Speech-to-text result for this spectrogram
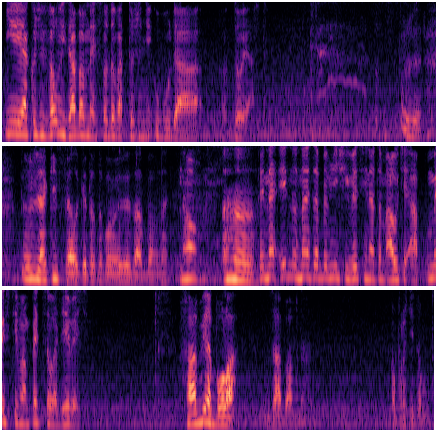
Nie je akože veľmi zábavné sledovať to, že neubúda dojazd. Bože, to už je aký fail, keď toto povieš, že je zábavné. No, to je jedno z najzábavnejších vecí na tom aute a po meste mám 5,9. Fabia bola zábavná. Oproti tomuto.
